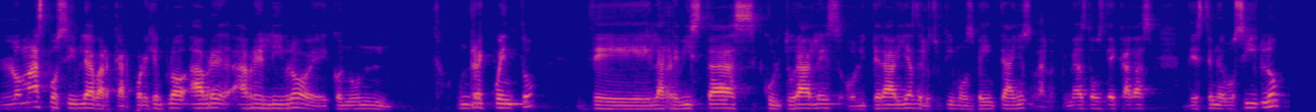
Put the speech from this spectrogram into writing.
lo más posible abarcar. Por ejemplo, abre, abre el libro eh, con un, un recuento de las revistas culturales o literarias de los últimos 20 años, o sea, las primeras dos décadas de este nuevo siglo.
